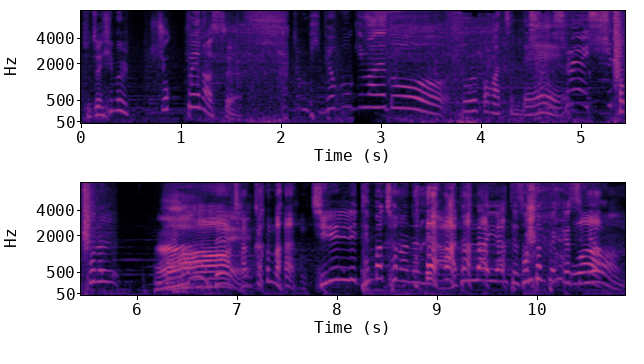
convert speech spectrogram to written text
진짜 힘을 쭉 빼놨어요. 좀 비벼보기만 해도 좋을 것 같은데. 첫 턴을 아 아, 네. 잠깐만 지릴리 템 맞춰놨는데 아들라이한테 선턴 뺏겼으면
